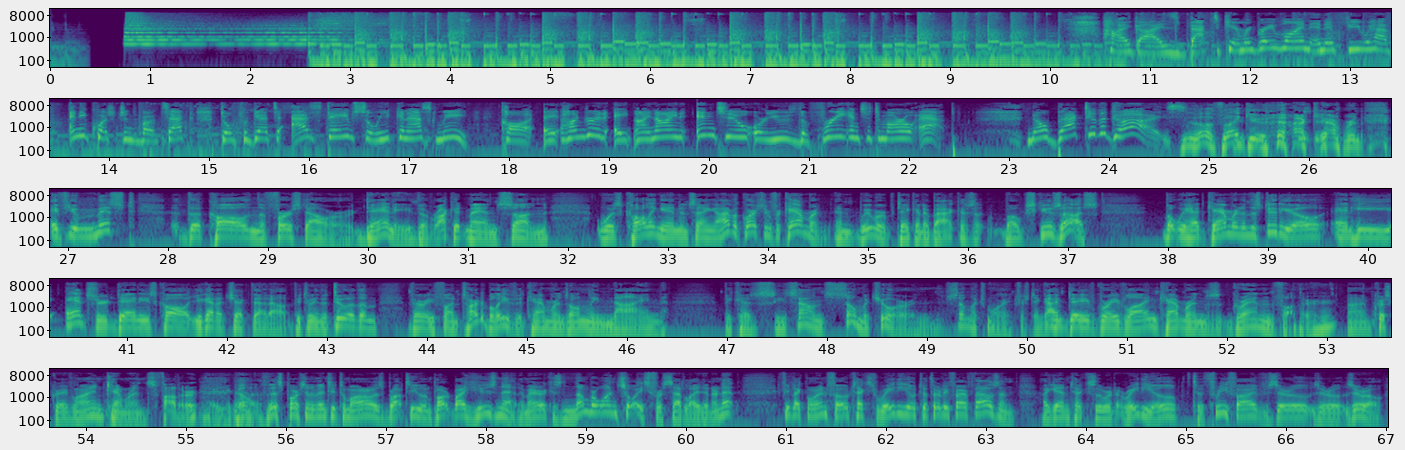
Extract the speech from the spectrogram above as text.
Guys, back to Cameron Graveline, and if you have any questions about tech, don't forget to ask Dave so he can ask me. Call 800-899-INTO or use the free Into Tomorrow app. Now back to the guys. Oh, thank you, Cameron. If you missed the call in the first hour, Danny, the Rocket Man's son, was calling in and saying, I have a question for Cameron. And we were taken aback as, well, excuse us. But we had Cameron in the studio, and he answered Danny's call. You got to check that out. Between the two of them, very fun. It's hard to believe that Cameron's only nine because he sounds so mature and so much more interesting. I'm Dave Graveline, Cameron's grandfather. I'm Chris Graveline, Cameron's father. There you go. Uh, this portion of Into Tomorrow is brought to you in part by HughesNet, America's number one choice for satellite internet. If you'd like more info, text radio to 35000. Again, text the word radio to 35000.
